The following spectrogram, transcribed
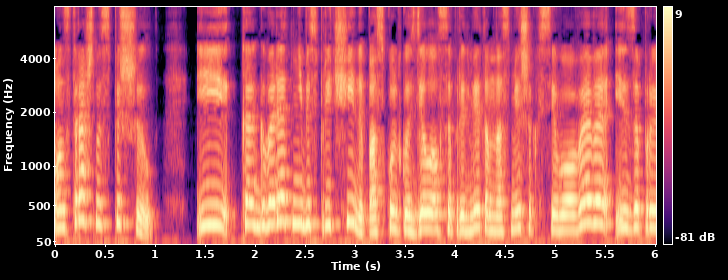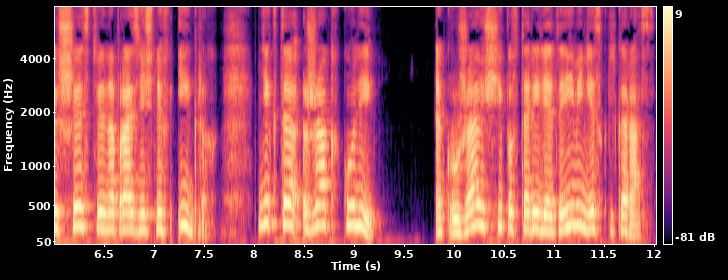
он страшно спешил, и, как говорят, не без причины, поскольку сделался предметом насмешек всего Веве из-за происшествия на праздничных играх, некто Жак Кули. Окружающие повторили это имя несколько раз.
